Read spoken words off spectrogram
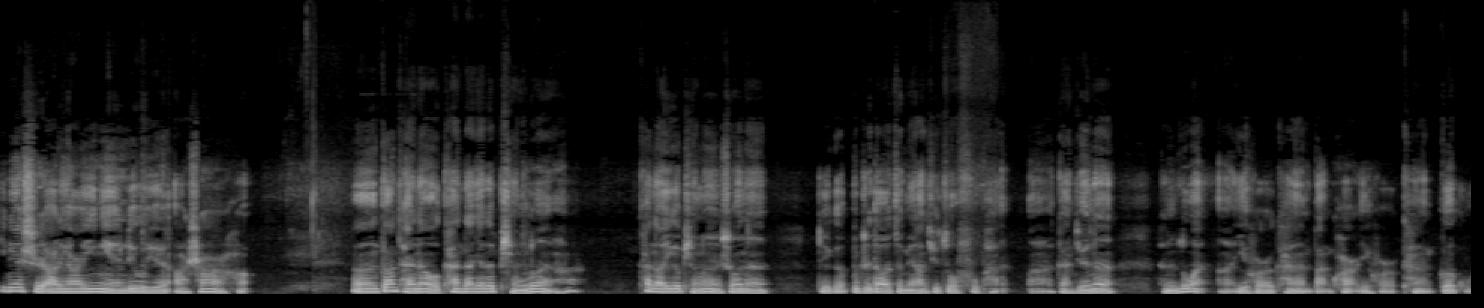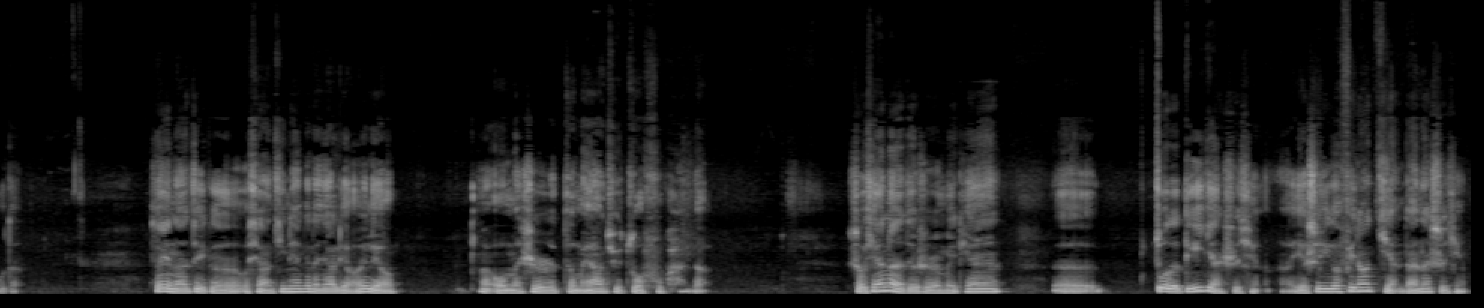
今天是二零二一年六月二十二号。嗯，刚才呢，我看大家的评论哈，看到一个评论说呢，这个不知道怎么样去做复盘啊，感觉呢很乱啊，一会儿看板块，一会儿看个股的。所以呢，这个我想今天跟大家聊一聊啊，我们是怎么样去做复盘的。首先呢，就是每天呃做的第一件事情啊，也是一个非常简单的事情。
